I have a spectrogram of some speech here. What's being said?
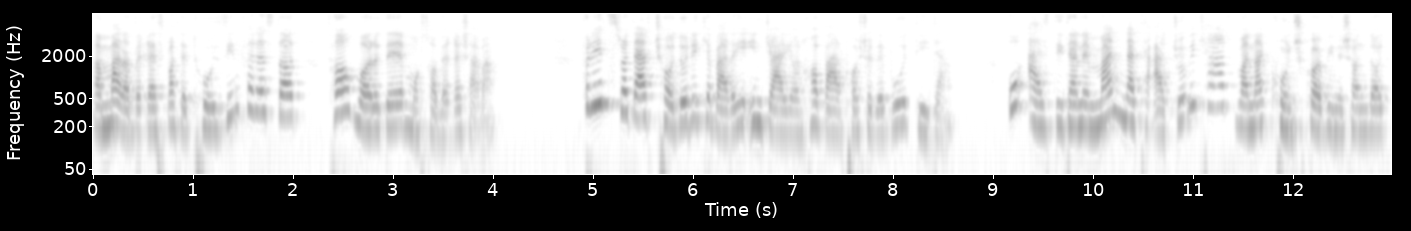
و مرا به قسمت توزین فرستاد تا وارد مسابقه شوم فریتز را در چادری که برای این جریان ها برپا شده بود دیدم او از دیدن من نه تعجبی کرد و نه کنجکاوی نشان داد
